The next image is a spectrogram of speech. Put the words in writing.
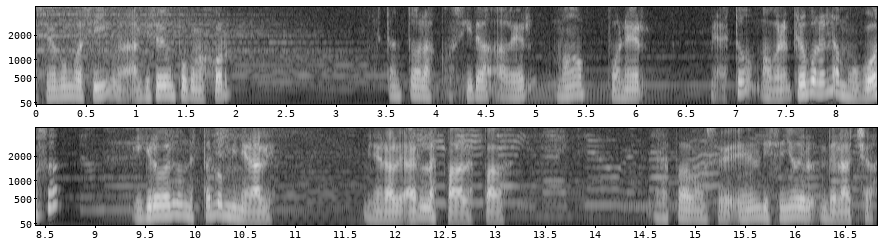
Si me pongo así, aquí se ve un poco mejor. Están todas las cositas. A ver, vamos a poner. Mira, esto, vamos a poner, quiero poner la mugosa y quiero ver dónde están los minerales. Minerales, a ver la espada, la espada. La espada como se ve. En el diseño del, hacha.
